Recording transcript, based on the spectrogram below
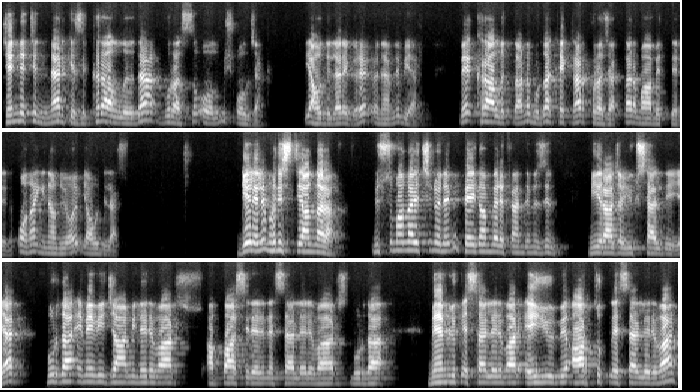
cennetin merkezi krallığı da burası olmuş olacak. Yahudilere göre önemli bir yer. Ve krallıklarını burada tekrar kuracaklar mabetlerini. Ona inanıyor Yahudiler. Gelelim Hristiyanlara. Müslümanlar için önemli Peygamber Efendimizin miraca yükseldiği yer. Burada Emevi camileri var, Abbasilerin eserleri var, burada Memlük eserleri var, Eyyubi, Artuklu eserleri var.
